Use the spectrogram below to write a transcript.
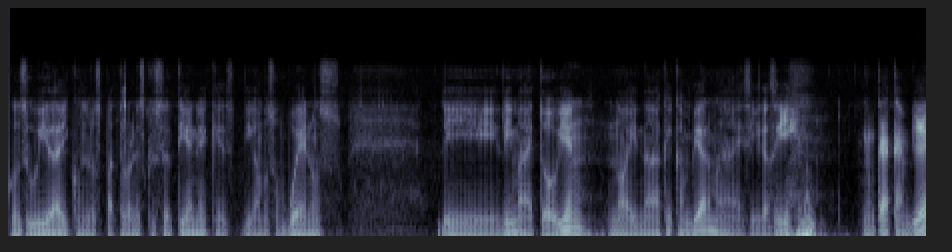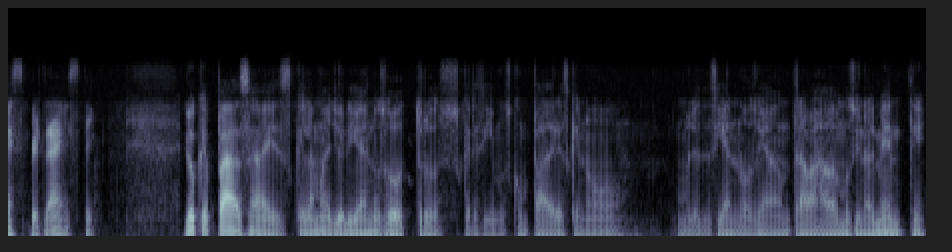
con su vida y con los patrones que usted tiene, que digamos son buenos, y di, mae, todo bien, no hay nada que cambiar, mae, siga así. Nunca cambies, ¿verdad? Este. Lo que pasa es que la mayoría de nosotros crecimos con padres que no, como les decía, no se han trabajado emocionalmente.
